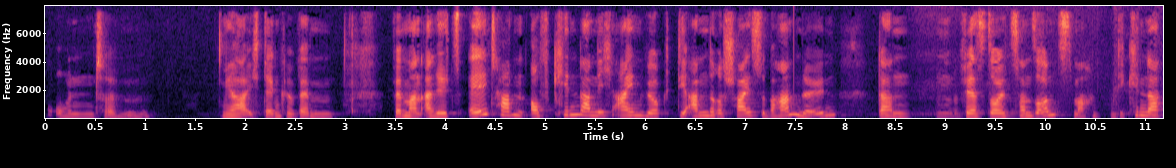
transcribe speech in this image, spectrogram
Mhm. Und ähm, ja, ich denke, wenn, wenn man als Eltern auf Kinder nicht einwirkt, die andere Scheiße behandeln, dann wer soll es dann sonst machen? Die Kinder,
